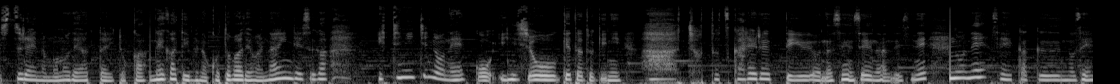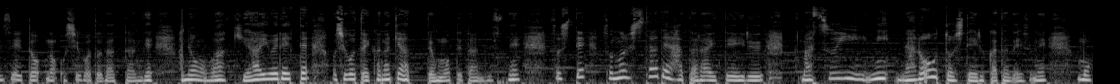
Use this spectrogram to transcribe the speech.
失礼なものであったりとかネガティブな言葉ではないんですが一日のねこう印象を受けた時にはあちょっと疲れるっていうような先生なんですね。このね性格の先生とのお仕事だったんで昨日は気合を入れてお仕事行かなきゃって思ってたんですね。そしてその下で働いている麻酔になろうとしている方ですね。もう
